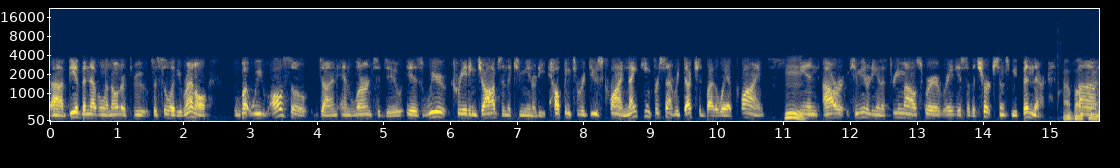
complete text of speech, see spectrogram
uh, be a benevolent owner through facility rental, what we've also done and learned to do is we're creating jobs in the community, helping to reduce crime. 19% reduction, by the way, of crime Hmm. in our community in a three mile square radius of the church since we've been there. How about Um,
